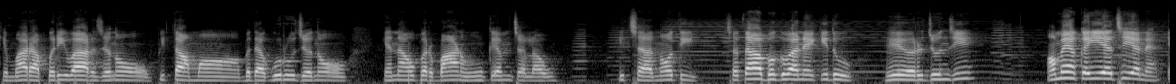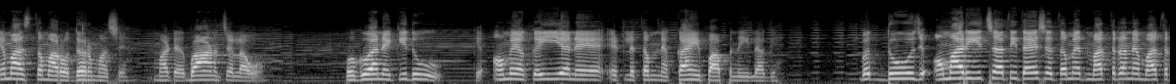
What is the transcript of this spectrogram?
કે મારા પરિવારજનો, પિતામહ, બધા ગુરુજનો એના ઉપર બાણ હું કેમ ચલાવું? ઈચ્છા નહોતી. છતાં ભગવાને કીધું, હે અર્જુનજી, અમે કહીએ છીએ ને, એમાં જ તમારો ધર્મ છે, માટે બાણ ચલાવો. ભગવાને કીધું કે અમે કહીએ ને એટલે તમને કાંઈ પાપ નહીં લાગે. બધું જ અમારી ઈચ્છાથી થાય છે, તમે માત્ર ને માત્ર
